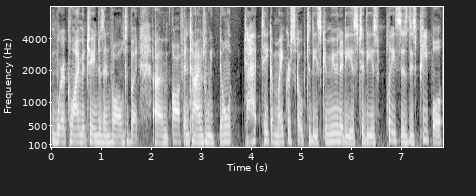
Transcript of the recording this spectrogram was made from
where climate change is involved, but um, oftentimes we don't t- take a microscope to these communities, to these places, these people,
